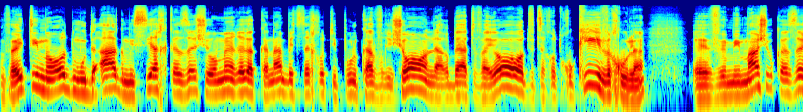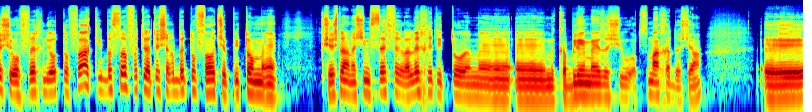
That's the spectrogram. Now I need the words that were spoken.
והייתי מאוד מודאג משיח כזה שאומר, רגע, קנאביס צריך להיות טיפול קו ראשון, להרבה התוויות, וצריך להיות חוקי וכולי. אה, וממשהו כזה שהופך להיות תופעה, כי בסוף, את יודעת, יש הרבה תופעות שפתאום, אה, כשיש לאנשים ספר ללכת איתו, הם אה, מקבלים איזושהי עוצמה חדשה. אה,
